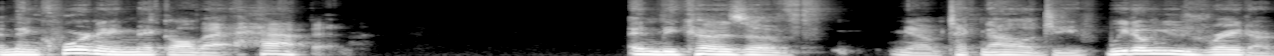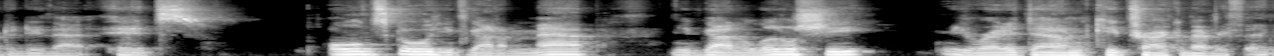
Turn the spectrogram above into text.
And then coordinate and make all that happen and because of you know technology we don't use radar to do that it's old school you've got a map you've got a little sheet you write it down keep track of everything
